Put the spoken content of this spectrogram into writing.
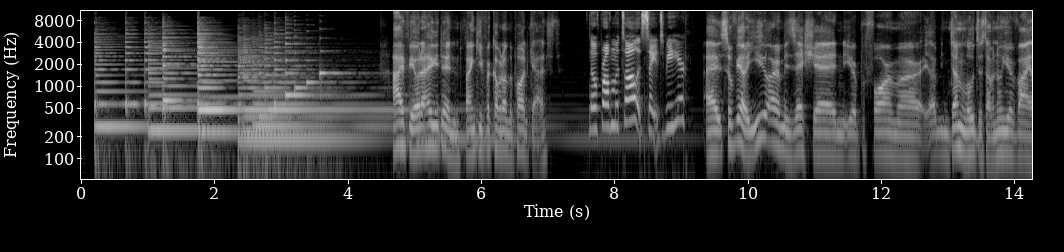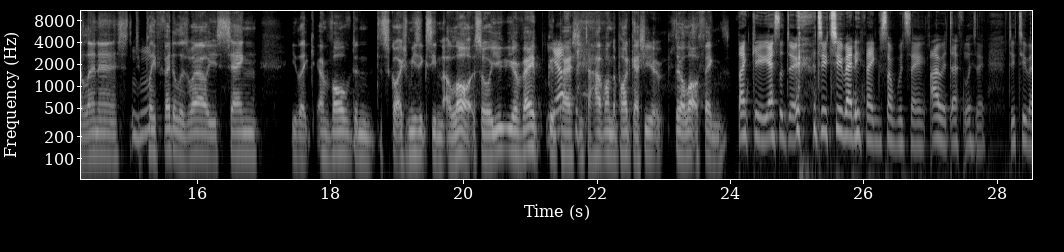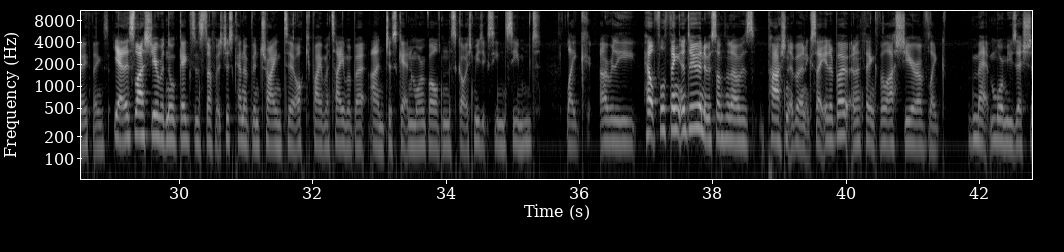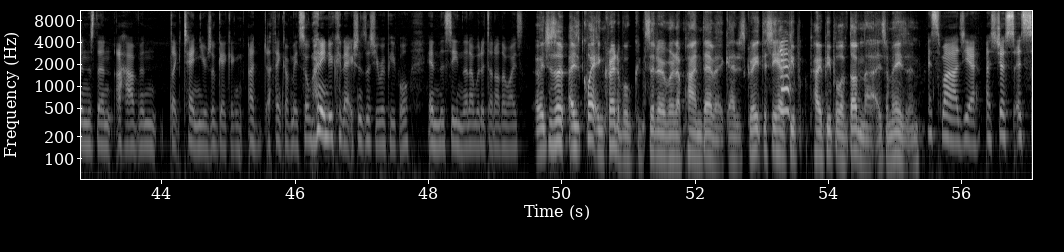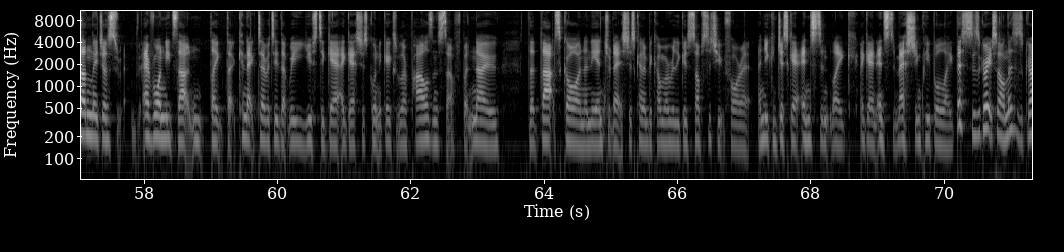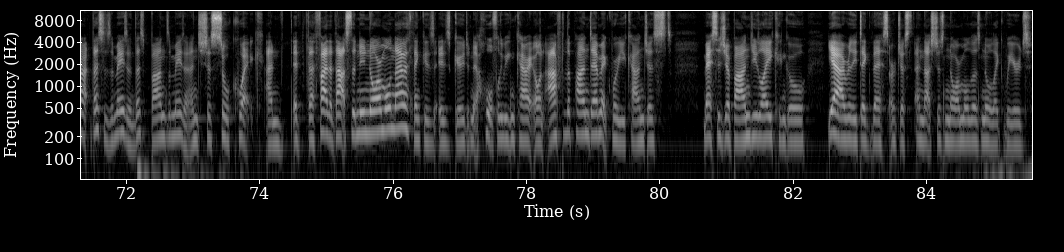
Hi Fiona, how you doing? Thank you for coming on the podcast. No problem at all. It's Excited to be here. Uh, so Fiona, you are a musician, you're a performer. I mean, done loads of stuff. I know you're a violinist. Mm-hmm. You play fiddle as well. You sing. You like involved in the Scottish music scene a lot. So you, you're a very good yep. person to have on the podcast. You do a lot of things. Thank you. Yes, I do. I do too many things. Some would say. I would definitely say do too many things. Yeah, this last year with no gigs and stuff, it's just kind of been trying to occupy my time a bit and just getting more involved in the Scottish music scene seemed like a really helpful thing to do and it was something I was passionate about and excited about and I think the last year I've like met more musicians than I have in like 10 years of gigging. I, I think I've made so many new connections this year with people in the scene than I would have done otherwise. Which is, a, is quite incredible considering we're in a pandemic and it's great to see how yeah. people how people have done that. It's amazing. It's mad, yeah. It's just it's suddenly just everyone needs that like that connectivity that we used to get, I guess just going to gigs with our pals and stuff, but now that that's gone and the internet's just kind of become a really good substitute for it. And you can just get instant like again instant messaging people like this is a great song this is great this is amazing this band's amazing and it's just so quick. And it, the fact that that's the new normal now i think is, is good. And hopefully we can carry it on after the pandemic where you can just message a band you like and go yeah i really dig this or just and that's just normal. There's no like weird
